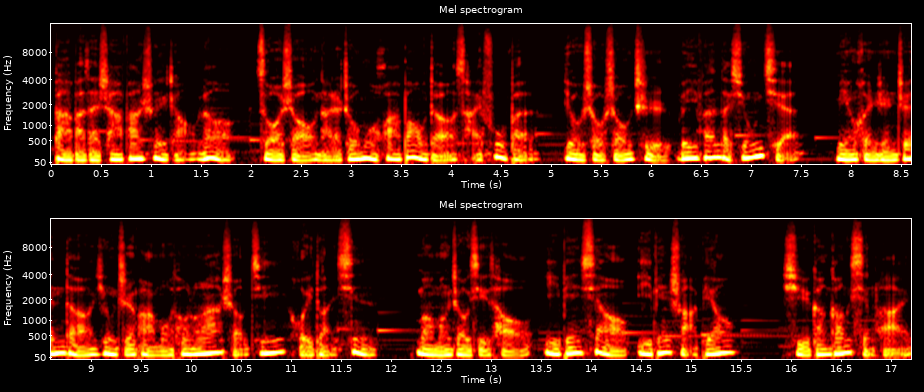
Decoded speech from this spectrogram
爸爸在沙发睡着了，左手拿着周末画报的财富本，右手手指微弯在胸前，明很认真地用直板摩托罗拉手机回短信。萌萌皱起头，一边笑一边耍彪。旭刚刚醒来，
